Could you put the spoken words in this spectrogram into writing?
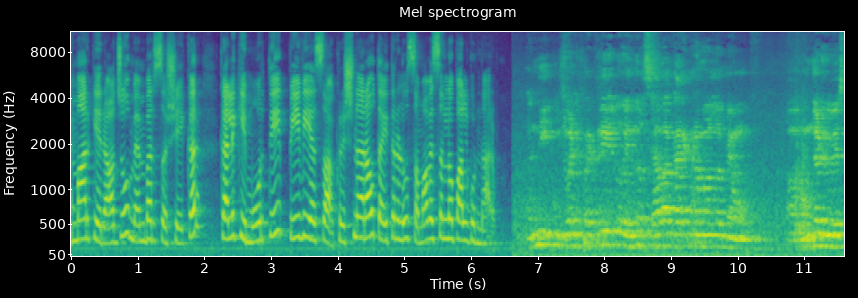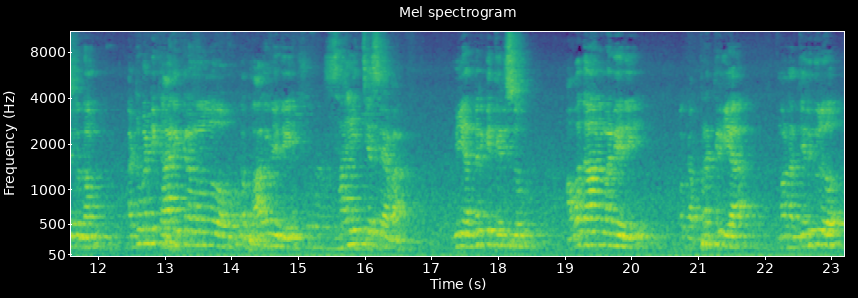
ఎంఆర్కే రాజు మెంబర్స్ శేఖర్ కలికి మూర్తి పివిఎస్ కృష్ణారావు తదితరులు సమావేశంలో పాల్గొన్నారు. అన్ని ఇటువంటి ప్రక్రియలో ఎన్నో సేవా కార్యక్రమాల్లో మేము ముందడుగు వేస్తున్నాం. అటువంటి కార్యక్రమంలో ఒక భాగం ఇది సాహిత్య సేవ. మీ అందరికీ తెలుసు అవధానం అనేది ఒక ప్రక్రియ మన తెలుగులో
